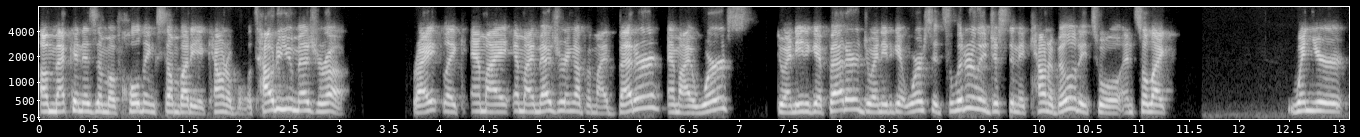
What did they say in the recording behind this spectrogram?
a mechanism of holding somebody accountable. It's how do you measure up right? Like am i am i measuring up? Am i better? Am i worse? Do i need to get better? Do i need to get worse? It's literally just an accountability tool. And so like when you're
